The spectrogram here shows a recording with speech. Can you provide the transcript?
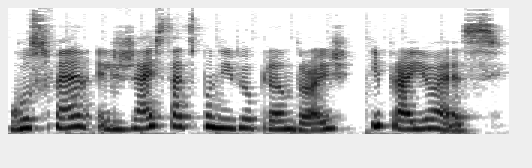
O Rusfan ele já está disponível para Android e para iOS.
